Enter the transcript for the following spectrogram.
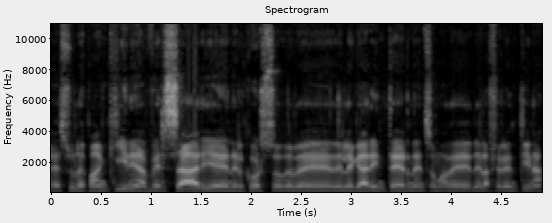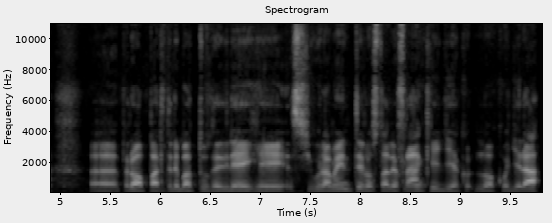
eh, sulle panchine avversarie nel corso delle, delle gare interne insomma, de, della Fiorentina. Eh, però a parte le battute direi che sicuramente lo Stadio Franchi lo accoglierà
